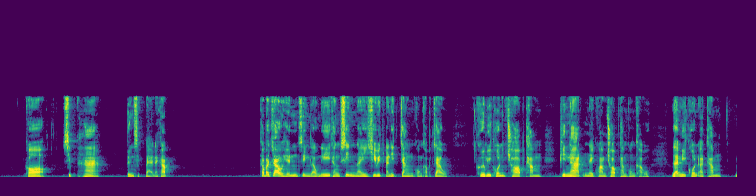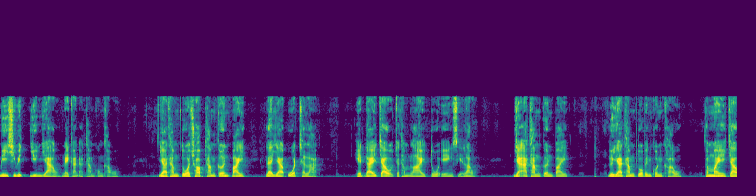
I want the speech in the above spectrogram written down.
7 ข้อ 15 ถึง 18 นะครับ ข้าพเจ้าเห็นสิ่งเหล่านี้ทั้งสิ้นในชีวิตอนิจจังของข้าพเจ้า คือมีคนชอบธรรมพินาศในความชอบธรรมของเขา และมีคนอธรรมมีชีวิตยืนยาวในการอธรรมของเขา อย่าทำตัวชอบธรรมเกินไป และอย่าอวดฉลาด เหตุใดเจ้าจะทำลายตัวเองเสียเล่า อย่าอาธรรมเกินไป หรืออย่าทำตัวเป็นคนเขาทำไมเจ้า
